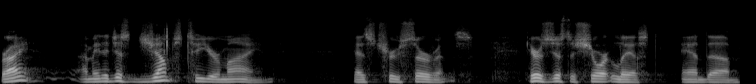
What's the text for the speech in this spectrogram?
right? I mean, it just jumps to your mind as true servants. Here's just a short list, and um,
